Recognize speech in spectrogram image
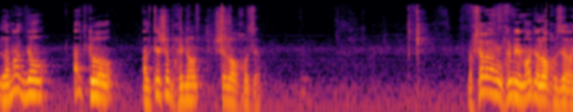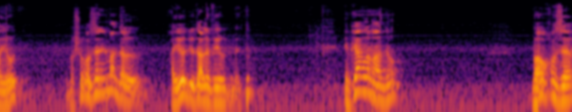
למדנו עד כה על תשע בחינות של אור חוזר. ועכשיו אנחנו הולכים ללמוד על אור חוזר היוד. בשיעור הזה נלמד על היוד, י"א וי"ב. אם כך למדנו, באור חוזר,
